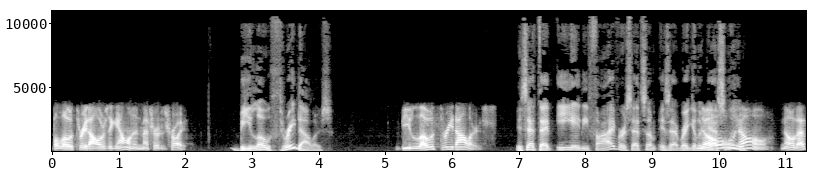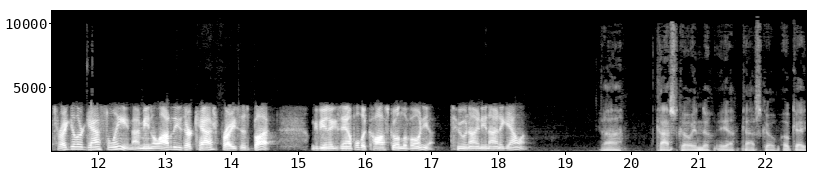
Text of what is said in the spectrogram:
below three dollars a gallon in Metro Detroit. Below three dollars. Below three dollars. Is that that E85 or is that some? Is that regular no, gasoline? No, no, no. That's regular gasoline. I mean, a lot of these are cash prices, but I'll give you an example. The Costco in Livonia, two ninety nine a gallon. Ah, Costco into yeah, Costco. Okay.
